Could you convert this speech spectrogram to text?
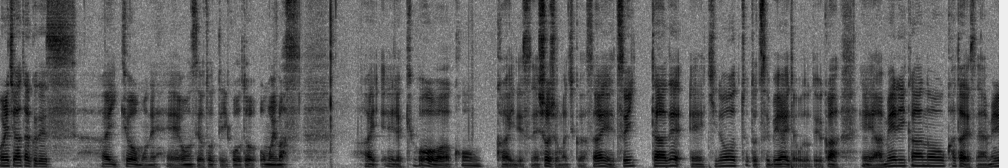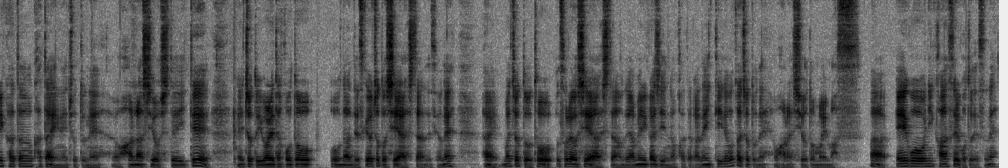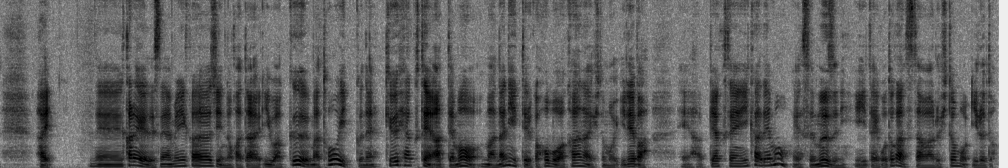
こんにちは、タクです。はい、今日もね、えー音声を取っていこうと思います。はい、えーじゃあ今日は今回ですね、少々お待ちください。えー、ツイッターで、えー昨日ちょっとつぶやいたことというか、えアメリカの方ですね、アメリカの方にね、ちょっとね、お話をしていて、えちょっと言われたことなんですけど、ちょっとシェアしたんですよね。はい。まあちょっとと、それをシェアしたので、アメリカ人の方がね、言っていたことはちょっとね、お話ししようと思います。まあ、英語に関することですね。はい。で、彼ですね、アメリカ人の方曰く、まあ、TOEIC ね、900点あっても、まあ、何言ってるかほぼわからない人もいれば、800点以下でも、スムーズに言いたいことが伝わる人もいると。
